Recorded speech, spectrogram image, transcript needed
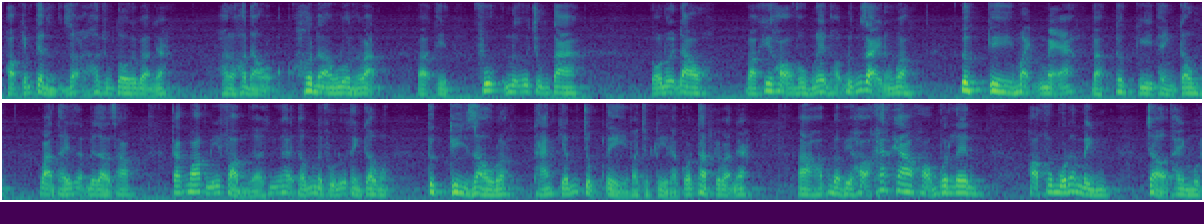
Họ kiếm tiền giỏi hơn chúng tôi các bạn nhé. Hơn hơn nào hơn đàn ông luôn các bạn. Vậy thì phụ nữ chúng ta có nỗi đau và khi họ vùng lên họ đứng dậy đúng không? Cực kỳ mạnh mẽ và cực kỳ thành công. Các bạn thấy bây giờ là sao? Các bot mỹ phẩm rồi những hệ thống người phụ nữ thành công cực kỳ giàu đó tháng kiếm chục tỷ và chục tỷ là có thật các bạn nhé. À, bởi vì họ khát khao họ vươn lên. Họ không muốn là mình trở thành một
